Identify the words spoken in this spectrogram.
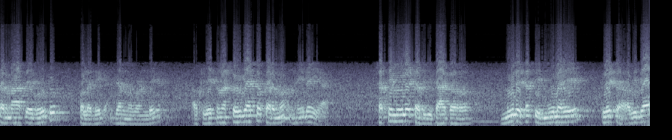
कर्माशय बहुत फल देगा, जन्म बन देगा। और क्लेश नष्ट हो गया तो कर्म नहीं रहेगा। सत्य मूल तद विपाक। मूल सत्य, मूल है क्लेश अविद्या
